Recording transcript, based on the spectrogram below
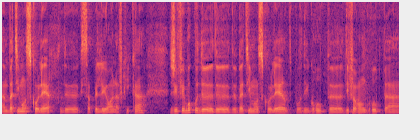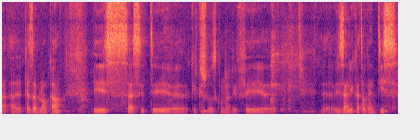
un, bâtiment scolaire qui s'appelle Léon africain. J'ai fait beaucoup de, bâtiments scolaires pour des groupes, euh, différents groupes à, Casablanca. Et ça, c'était quelque chose qu'on avait fait les années 90.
